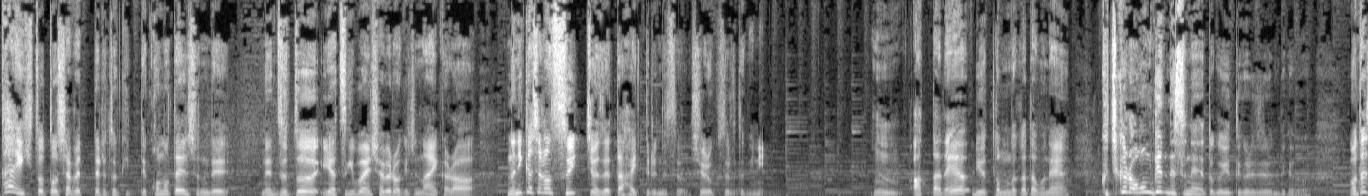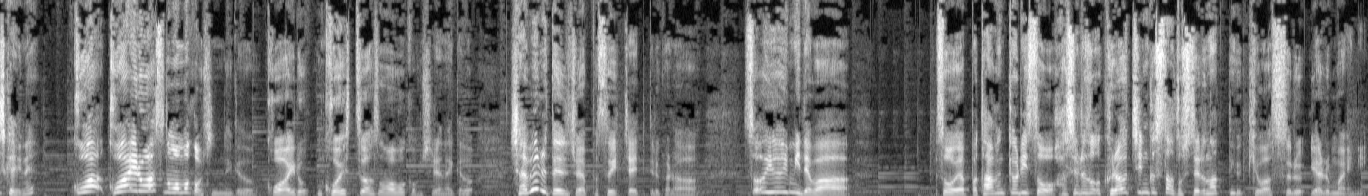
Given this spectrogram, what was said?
対人と喋ってる時ってこのテンションで、ね、ずっと矢継ぎ早に喋るわけじゃないから何かしらのスイッチは絶対入ってるんですよ収録する時に。うんあったねリュットモの方もね。口から音源ですねとか言ってくれてるんだけど。まあ確かにね声色はそのままかもしれないけど声色？声質はそのままかもしれないけど喋るテンションやっぱスイッチ入ってるからそういう意味ではそうやっぱ短距離走走るぞクラウチングスタートしてるなっていう気はするやる前に。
